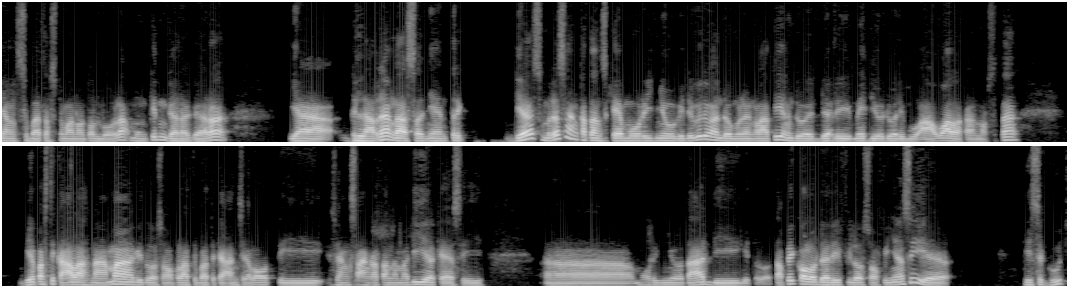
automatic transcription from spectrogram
yang sebatas cuma nonton bola mungkin gara-gara ya gelarnya nggak senyentrik dia sebenarnya seangkatan kayak Mourinho gitu gitu kan udah mulai ngelatih yang dua, dari medio 2000 awal kan maksudnya dia pasti kalah nama gitu loh sama pelatih-pelatih kayak Ancelotti yang seangkatan sama dia kayak si uh, Mourinho tadi gitu loh tapi kalau dari filosofinya sih ya he's a good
